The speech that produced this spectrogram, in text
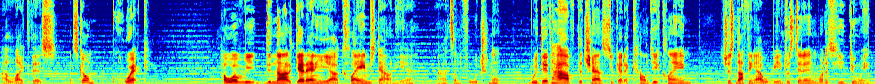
I like this. It's going quick. However, we did not get any uh, claims down here. That's unfortunate. We did have the chance to get a county claim. It's just nothing I would be interested in. What is he doing?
